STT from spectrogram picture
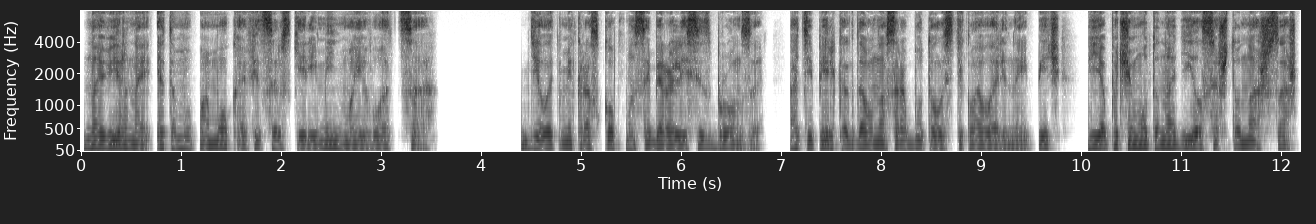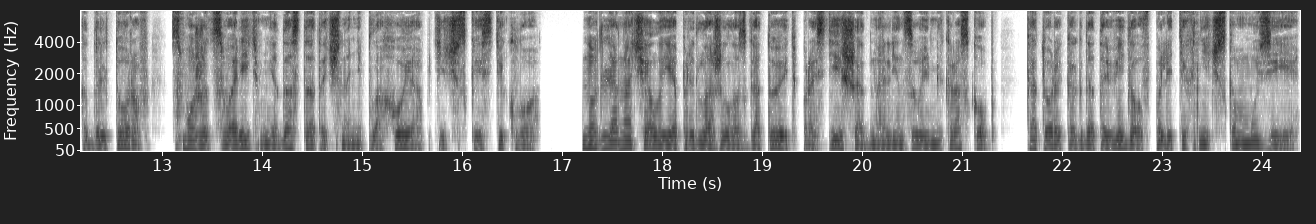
Наверное, этому помог офицерский ремень моего отца. Делать микроскоп мы собирались из бронзы, а теперь, когда у нас работала стекловаренная печь, я почему-то надеялся, что наш Сашка Дельторов сможет сварить мне достаточно неплохое оптическое стекло. Но для начала я предложил изготовить простейший однолинзовый микроскоп, который когда-то видел в Политехническом музее.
